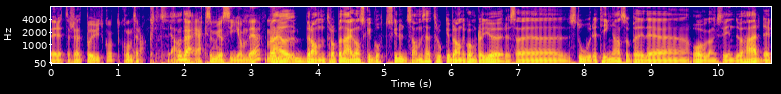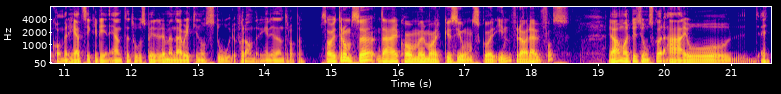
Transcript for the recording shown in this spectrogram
rett og slett, på utgått kontrakt. Ja, så det er ikke så mye å si om det. Men Branntroppen er ganske godt skrudd sammen, så jeg tror ikke Brann kommer til å gjøre seg store ting altså, på det overgangsvinduet her. Det kommer helt sikkert inn én til to spillere, men det er vel ikke noen store forandringer i den troppen. så har vi Tromsø. Der kommer Markus Jonsgaard inn fra Raufoss. Ja, Markus Jonsgaard er jo et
